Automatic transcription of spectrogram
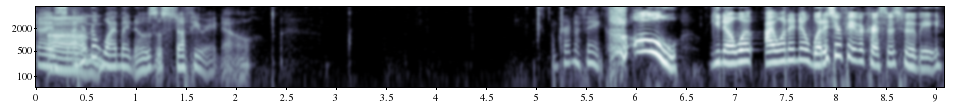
Guys, I don't know Um, why my nose is stuffy right now. I'm trying to think. Oh, you know what? I want to know what is your favorite Christmas movie?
